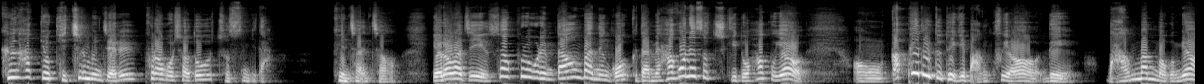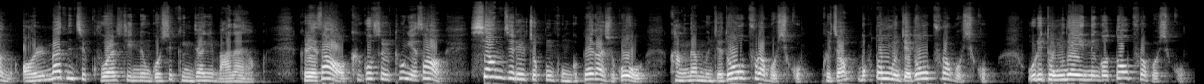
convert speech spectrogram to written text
그 학교 기출문제를 풀어보셔도 좋습니다. 괜찮죠? 여러 가지 수학 프로그램 다운받는 곳, 그 다음에 학원에서 주기도 하고요. 어, 카페들도 되게 많고요. 네. 마음만 먹으면 얼마든지 구할 수 있는 곳이 굉장히 많아요. 그래서 그곳을 통해서 시험지를 조금 공급해가지고 강남 문제도 풀어보시고, 그죠? 목동 문제도 풀어보시고, 우리 동네에 있는 것도 풀어보시고,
